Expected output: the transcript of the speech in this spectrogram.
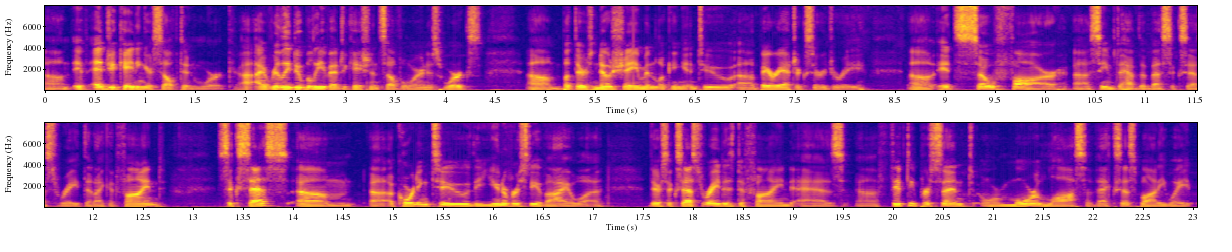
Um, if educating yourself didn't work, I, I really do believe education and self awareness works. Um, but there's no shame in looking into uh, bariatric surgery. Uh, it so far uh, seems to have the best success rate that I could find. Success, um, uh, according to the University of Iowa, their success rate is defined as uh, 50% or more loss of excess body weight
